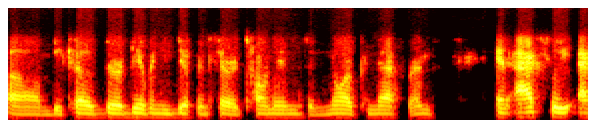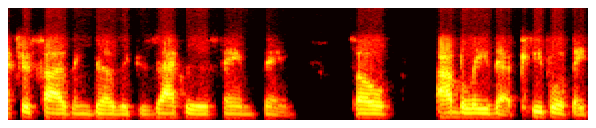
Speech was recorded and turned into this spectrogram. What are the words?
um, because they're giving you different serotonins and norepinephrine. And actually, exercising does exactly the same thing. So I believe that people, if they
